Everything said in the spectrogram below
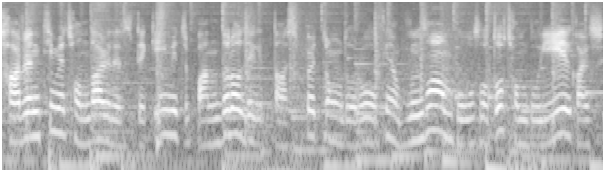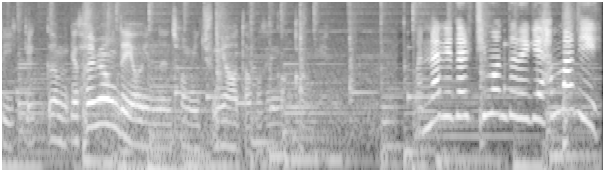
다른 팀에 전달이 됐을 때 게임이 좀 만들어지겠다 싶을 정도로 그냥 문서만 보고서도 전부 이해갈 수 있게끔 설명되어 있는 점이 중요하다고 생각합니다. 만나게 될 팀원들에게 한마디!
